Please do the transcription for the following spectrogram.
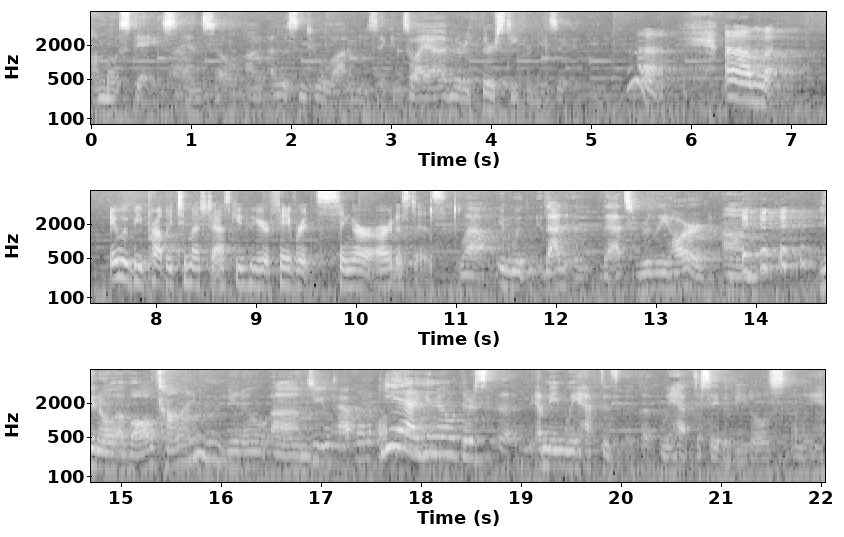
on most days, and so I, I listen to a lot of music, and so I, am very thirsty for music. Huh. Um, it would be probably too much to ask you who your favorite singer or artist is. Wow, it would that that's really hard. Um, you know, of all time, you know. Um, Do you have one of all? Yeah, you know, there's. Uh, I mean, we have to uh, we have to say the Beatles, and we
